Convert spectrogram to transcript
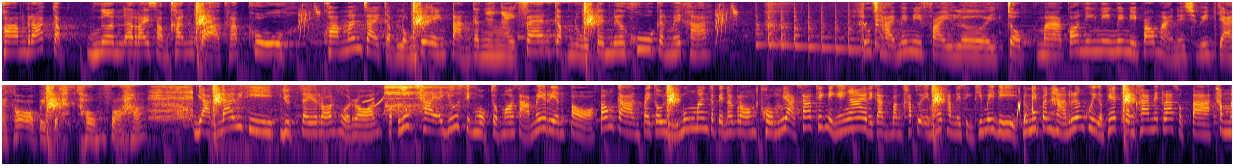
ความรักกับเงินอะไรสำคัญกว่าครับครู ความมั่นใจกับหลงตัวเองต่างกันยังไง แฟนกับหนูเป็นเนื้อคู่กันไหมคะ ลูกชายไม่มีไฟเลย จบมาก็นิ่งๆ ไม่มีเป้าหมายในชีวิตยายเขาออกไปแตะท้องฟ้า อยากได้วิธีหยุดใจร้อนหัวร้อน ลูกชายอายุ 16 จบม .3 ไม่เรียนต่อ ต้องการไปเกาหลีมุ่งมั่นจะเป็นนักร้อง ผมอยากทราบเทคนิคง่ายๆในการบังคับตัวเองไม่ให้ทำในสิ่งที่ไม่ดีมันมีปัญหาเรื่องคุยกับเพศตรงข้ามไม่กล้าสบตาทำไม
